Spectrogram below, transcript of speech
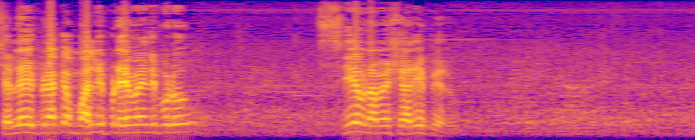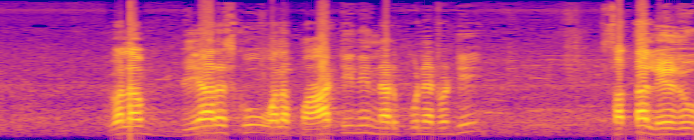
చెల్లె అయిపోయినాక మళ్ళీ ఇప్పుడు ఏమైంది ఇప్పుడు? సీఎం రమేష్ గారి పేరు. ఇవాళ బీఆర్ఎస్కు వాళ్ళ పార్టీని నడుపుకునేటువంటి సత్తా లేదు.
